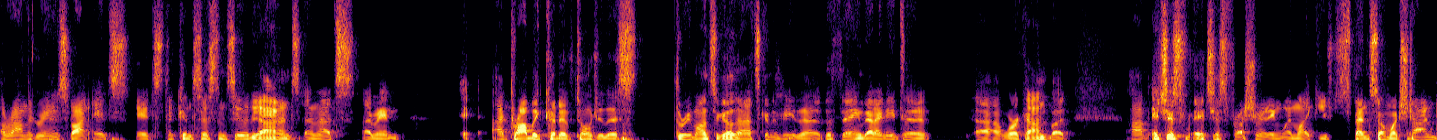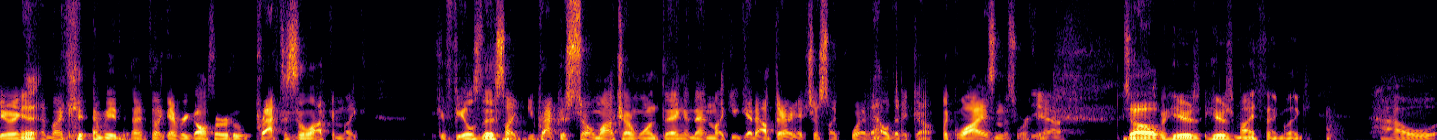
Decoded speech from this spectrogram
around the green is fine. It's it's the consistency with the irons. And that's I mean, it, I probably could have told you this three months ago. That's gonna be the the thing that I need to uh work on. But um, it's just it's just frustrating when like you spend so much time doing it and like i mean i feel like every golfer who practices a lot can like feels this like you practice so much on one thing and then like you get out there and it's just like where the hell did it go like why isn't this working Yeah. so But here's here's my thing. Like, how,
